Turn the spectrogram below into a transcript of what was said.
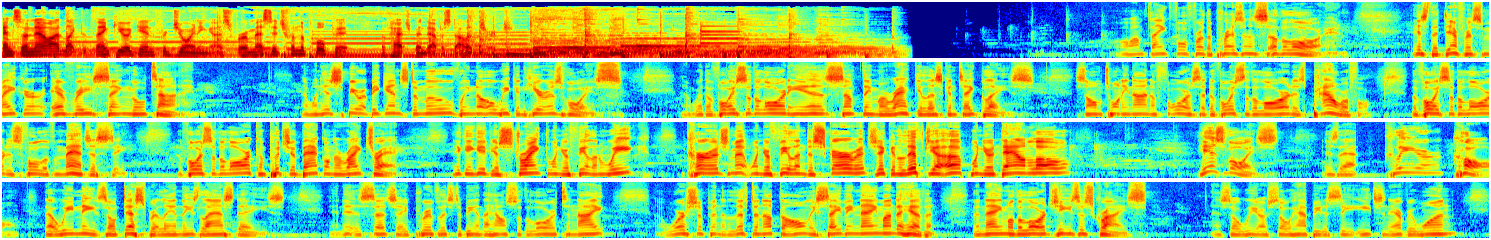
And so now I'd like to thank you again for joining us for a message from the pulpit of Hatchbend Apostolic Church. Oh, I'm thankful for the presence of the Lord. It's the difference maker every single time. And when His Spirit begins to move, we know we can hear His voice. And where the voice of the Lord is, something miraculous can take place. Psalm 29 and 4 said, The voice of the Lord is powerful. The voice of the Lord is full of majesty. The voice of the Lord can put you back on the right track. It can give you strength when you're feeling weak, encouragement when you're feeling discouraged. It can lift you up when you're down low. His voice is that clear call that we need so desperately in these last days. And it is such a privilege to be in the house of the Lord tonight, uh, worshiping and lifting up the only saving name under heaven, the name of the Lord Jesus Christ. And so we are so happy to see each and every one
